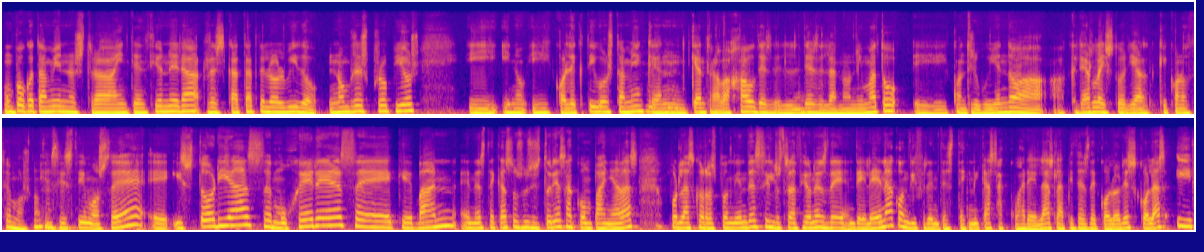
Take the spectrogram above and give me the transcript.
un poco también nuestra intención era rescatar del olvido nombres propios y, y no- y colectivos también que, han, que han trabajado desde el, desde el anonimato eh, contribuyendo a, a crear la historia que conocemos. ¿no? Insistimos, ¿eh? Eh, historias, eh, mujeres que van, en este caso sus historias acompañadas por las correspondientes ilustraciones de, de Elena con diferentes técnicas, acuarelas, lápices de colores, colas. Y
